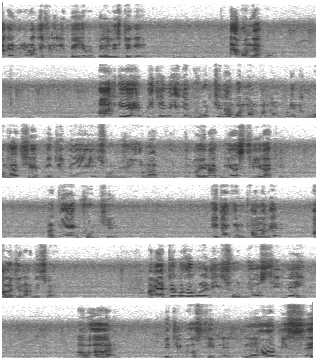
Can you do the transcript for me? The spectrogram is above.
আগের ভিডিওটা দেখে নিলেই পেয়ে যাবে প্লে লিস্টে গিয়ে। এখন দেখো। আজকে পৃথিবী, এই যে ঘুরছে না বনমন বনমন করে, এটা বোঝাচ্ছে পৃথিবী, সূর্য, নক্ষত্র, এরা কে স্থির আছে, আর কে ঘুরছে, এটাই কিন্তু আমাদের আলোচনার বিষয়। আমি একটা কথা বলে দিই, সূর্য স্থির নেই, আবার পৃথিবীও স্থির নেই। মহাবিশ্বে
